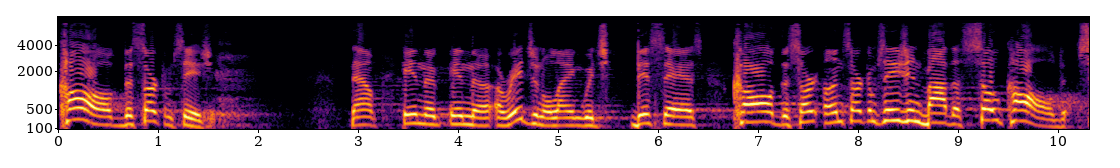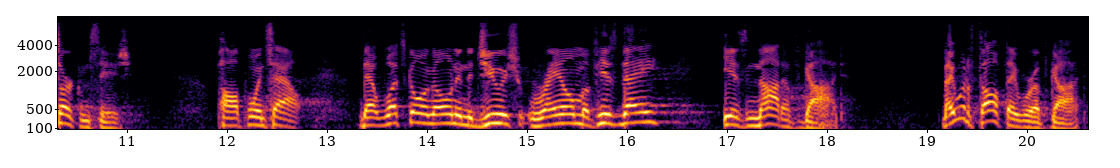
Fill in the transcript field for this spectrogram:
called the circumcision. Now, in the, in the original language, this says, called the uncircumcision by the so-called circumcision. Paul points out that what's going on in the Jewish realm of his day is not of God. They would have thought they were of God.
